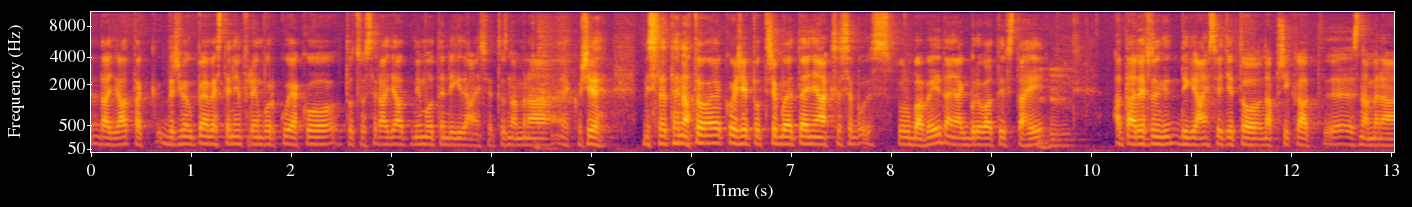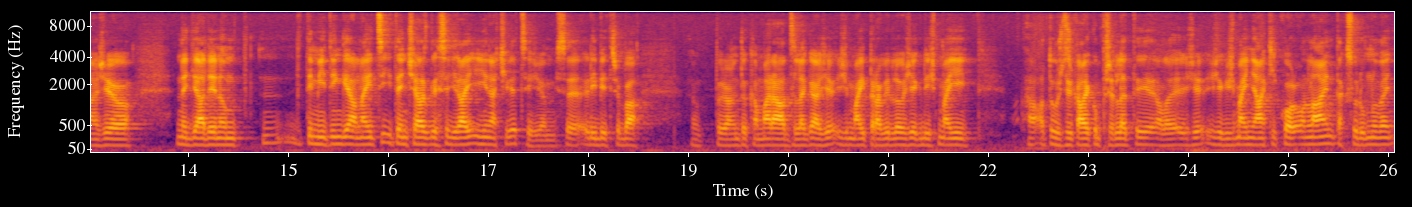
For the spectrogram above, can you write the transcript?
dá dělat, tak držíme úplně ve stejném frameworku jako to, co se dá dělat mimo ten digitální svět. To znamená, jako, že myslete na to, jako, že potřebujete nějak se spolu bavit a nějak budovat ty vztahy. Mm-hmm. A tady v tom digitálním světě to například eh, znamená, že jo, nedělat jenom ty meetingy, ale najít si i ten čas, kdy se dělají i jiné věci. Že? Mi se líbí třeba, podal to kamarád z Lega, že, že mají pravidlo, že když mají, a to už říkal jako před lety, ale že, že když mají nějaký call online, tak jsou domluveni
